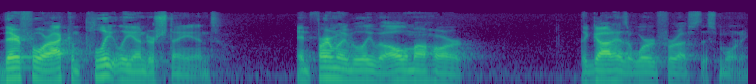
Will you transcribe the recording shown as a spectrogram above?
Therefore, I completely understand and firmly believe with all of my heart that God has a word for us this morning.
